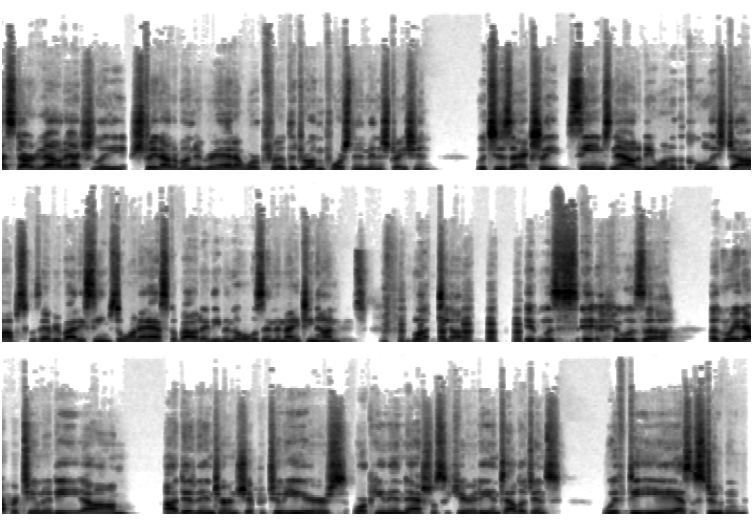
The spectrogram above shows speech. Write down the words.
I started out actually straight out of undergrad. I worked for the Drug Enforcement Administration which is actually seems now to be one of the coolest jobs because everybody seems to want to ask about it, even though it was in the 1900s. But um, it was it, it, was a a great opportunity. Um, I did an internship for two years working in national security intelligence with DEA as a student.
